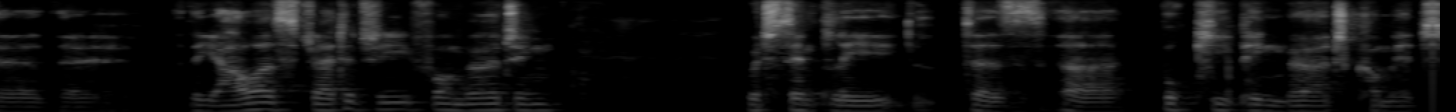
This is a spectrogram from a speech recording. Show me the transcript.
the the the ours strategy for merging, which simply does uh, bookkeeping merge commit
